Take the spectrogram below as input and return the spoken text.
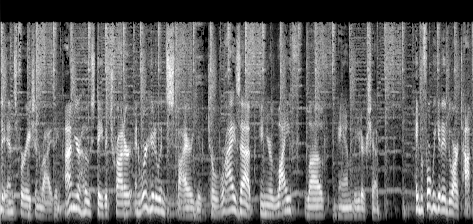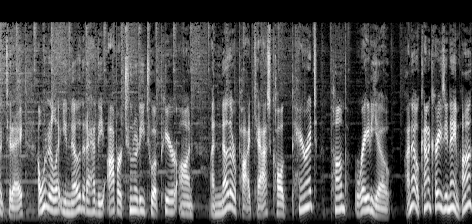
to Inspiration Rising. I'm your host, David Trotter, and we're here to inspire you to rise up in your life, love, and leadership. Hey, before we get into our topic today, I wanted to let you know that I had the opportunity to appear on another podcast called Parent Pump Radio. I know, kind of crazy name, huh?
